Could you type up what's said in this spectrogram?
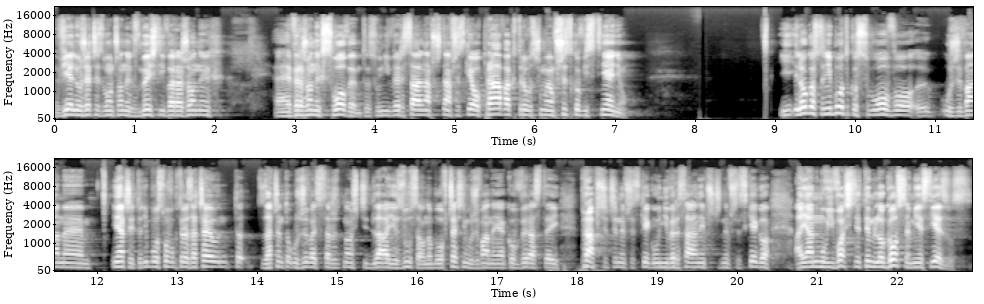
wielu rzeczy złączonych w myśli, wyrażonych e, wyrażonych słowem. To jest uniwersalna przyczyna wszystkiego prawa, które utrzymują wszystko w istnieniu. I logos to nie było tylko słowo e, używane, inaczej, to nie było słowo, które zaczęto, zaczęto używać w starożytności dla Jezusa. Ono było wcześniej używane jako wyraz tej praprzyczyny wszystkiego, uniwersalnej przyczyny wszystkiego, a Jan mówi właśnie tym logosem jest Jezus.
